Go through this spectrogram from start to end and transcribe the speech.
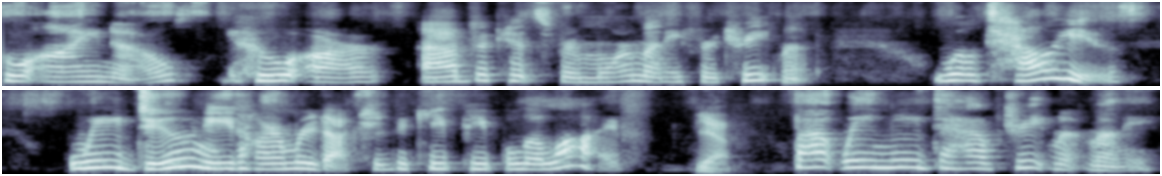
who I know who are advocates for more money for treatment will tell you we do need harm reduction to keep people alive. Yeah. But we need to have treatment money.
